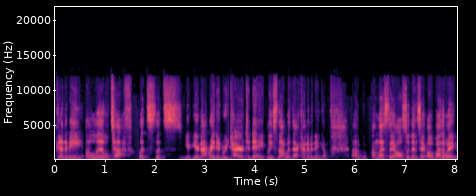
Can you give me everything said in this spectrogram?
going to be a little tough. Let's let's you're not ready to retire today, at least not with that kind of an income, uh, unless they also then say, oh, by the way,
